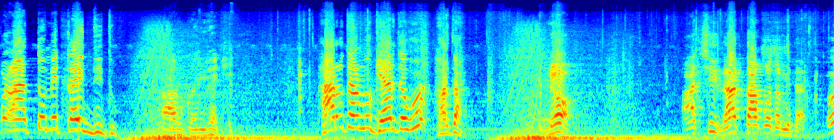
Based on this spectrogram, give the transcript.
પણ આજ તો મેં કહી જ દીધું. સારું કર્યું હેઠ. સારું તાર હું ઘેર જવું હો. હારતા લ્યો. આછી રાત તાપો તમે તાર. ઓ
